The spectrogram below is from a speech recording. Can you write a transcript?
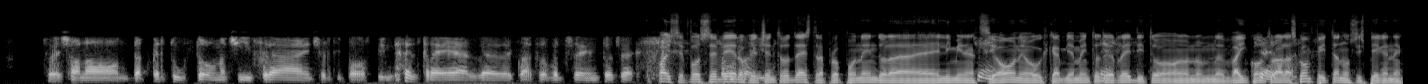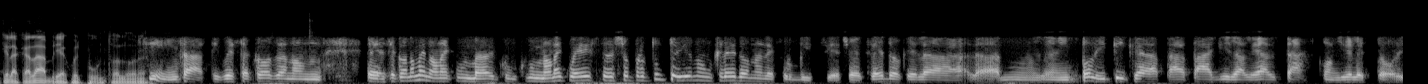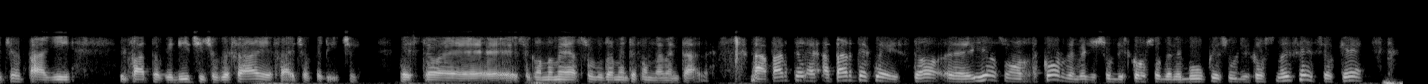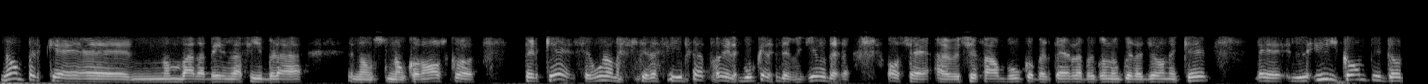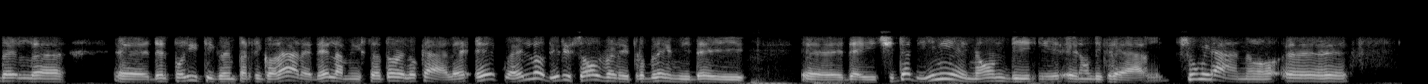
Cioè sono dappertutto una cifra in certi posti dal 3 al 4%. Cioè Poi se fosse vero che il centrodestra proponendo l'eliminazione sì. o il cambiamento sì. del reddito va incontro certo. alla sconfitta non si spiega neanche la Calabria a quel punto allora. Sì, infatti questa cosa non, eh, secondo me non è, non è, questo e soprattutto io non credo nelle furbizie, cioè credo che la, la, in politica paghi la lealtà con gli elettori, cioè paghi il fatto che dici ciò che fai e fai ciò che dici. Questo è secondo me assolutamente fondamentale. Ma a parte, a parte questo, eh, io sono d'accordo invece sul discorso delle buche, sul discorso nel senso che non perché eh, non vada bene la fibra, non, non conosco, perché se uno mette la fibra poi le buche le deve chiudere o se, eh, se fa un buco per terra per qualunque ragione che eh, il compito del, eh, del politico, in particolare dell'amministratore locale, è quello di risolvere i problemi dei, eh, dei cittadini e non, di, e non, di, crearli. Su Milano eh,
